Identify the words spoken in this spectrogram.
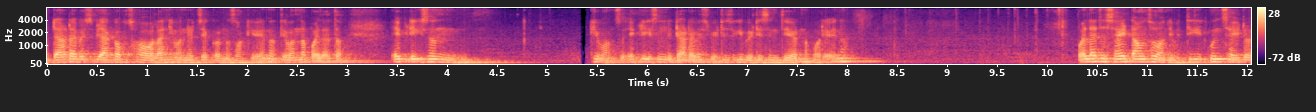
डाटाबेस ब्याकअप छ होला नि भनेर चेक गर्न सक्यो होइन? त्योभन्दा पहिला त एप्लिकेसन के भन्छ? एप्लिकेसनले डाटाबेस भेटेछ कि भेटेछ नि त्यो हेर्नु पऱ्यो होइन? पहिला त्यो साइट डाउन छ भन्ने बित्तिकै कुन साइट हो?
